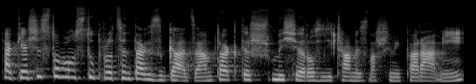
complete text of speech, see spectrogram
Tak, ja się z Tobą w 100% zgadzam. Tak też my się rozliczamy z naszymi parami,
